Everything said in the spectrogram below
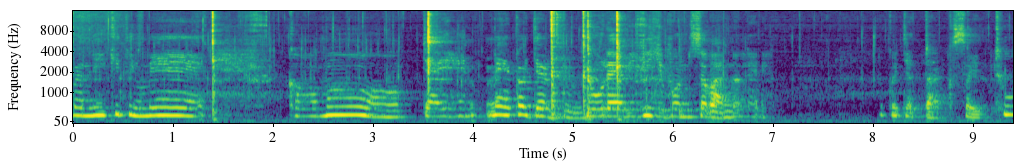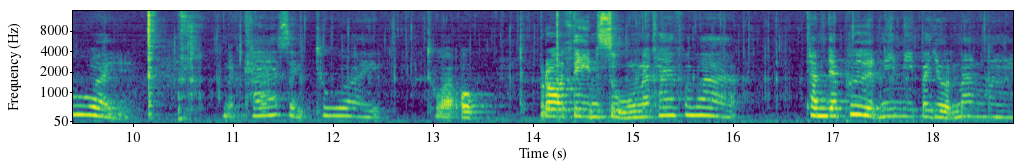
วันนี้คิดถึงแม่ ขอมอบใจให้แม่ก็จะดูแลวิวีอยู่บนสวรรค์นั่นแหละก็จะตักใส่ถ้วยนะคะใส่ถ้วย ถั่วอบโปรตีนสูงนะคะ เพราะว่าธัญพืชนี่มีประโยชน์มากมาย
